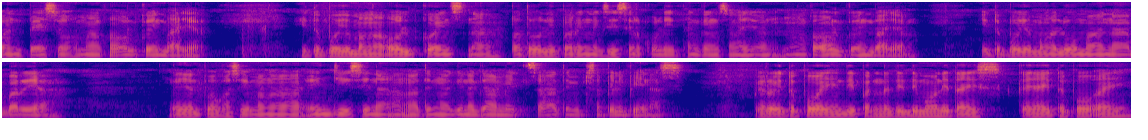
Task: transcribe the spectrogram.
1 peso mga ka-old coin buyer. Ito po yung mga old coins na patuloy pa rin nagsisirculate hanggang sa ngayon mga ka-old coin buyer. Ito po yung mga luma na barya ngayon po kasi mga NGC na ang ating mga ginagamit sa ating sa Pilipinas. Pero ito po ay hindi pa nadidemonetize kaya ito po ay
